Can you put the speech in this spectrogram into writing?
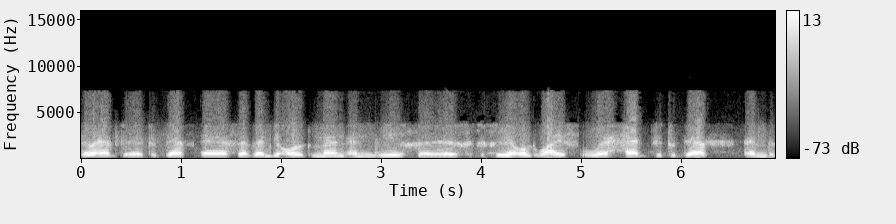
They were hacked uh, to death. A 70-year-old man and his 63-year-old wife were hacked to death and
